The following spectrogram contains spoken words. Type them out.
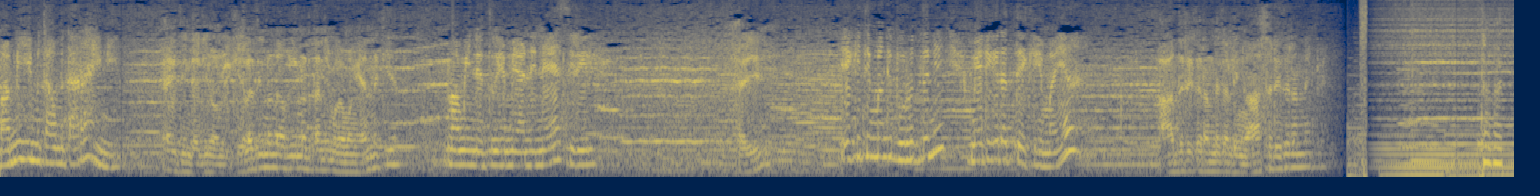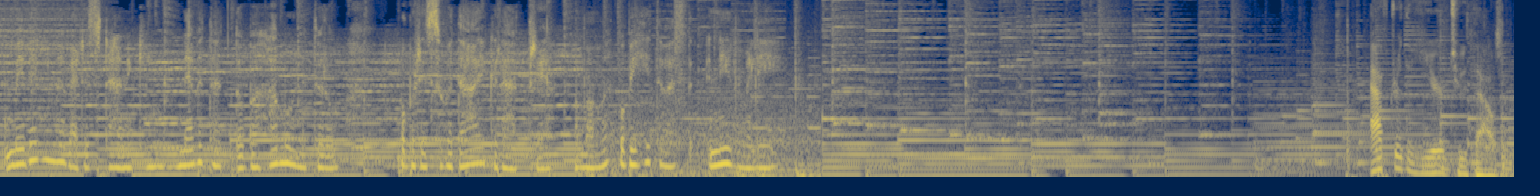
ම්ම් එහෙම තාම තරහිනේ. ඒ ඉතින් දැඩි මම කියලා දිනන අපි උනට තනියම ගමන් යන්න කියලා. මම නැතුව එහෙම යන්නේ නෑ සිරිල්. ඇයි? ඒක ඉතින් මගේ පුරුද්දනේ. මේ ටිකටත් ඒක එහෙමයි. ආදරය කරන්න කලින් ආසරය කරන්න එපා. තවත් මෙවැනිම නැවතත් ඔබ හමුවනතුරු ඔබට සුවදායක රාත්‍රය මම After the year 2000,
